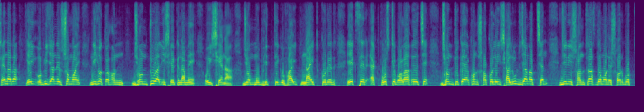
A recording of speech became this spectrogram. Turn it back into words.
সেনারা। এই অভিযানের সময় নিহত হন ঝন্টু আলী শেখ নামে ওই সেনা। জম্মু ভিত্তিক হোয়াইট নাইট কোরের এক্সের এক পোস্টে বলা হয়েছে, ঝন্টুকে এখন সকলেই স্যালুট জানাচ্ছেন, যিনি সন্ত্রাস দমনে সর্বোচ্চ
